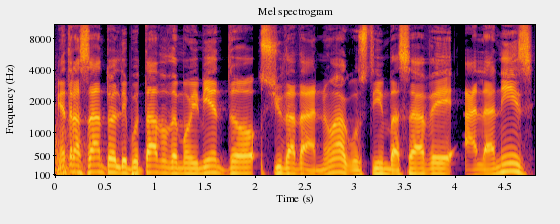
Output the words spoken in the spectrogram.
Mientras tanto, el diputado de Movimiento Ciudadano, Agustín Basabe Alanís,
